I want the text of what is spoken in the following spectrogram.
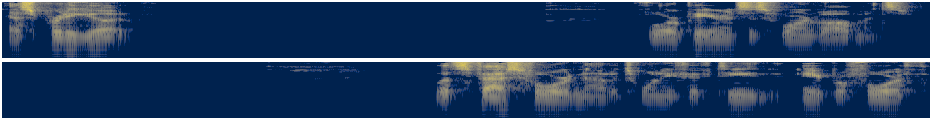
That's pretty good. Four appearances, four involvements. Let's fast forward now to 2015, April 4th.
